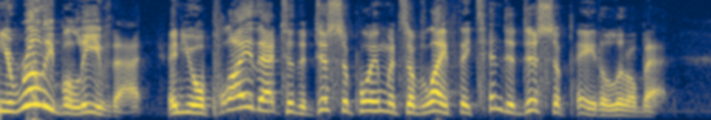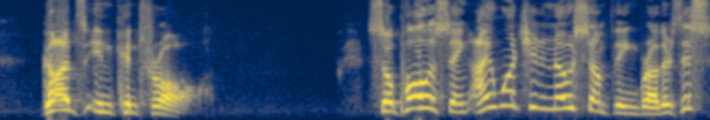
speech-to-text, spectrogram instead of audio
you really believe that and you apply that to the disappointments of life, they tend to dissipate a little bit. God's in control. So Paul is saying, I want you to know something, brothers. This,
